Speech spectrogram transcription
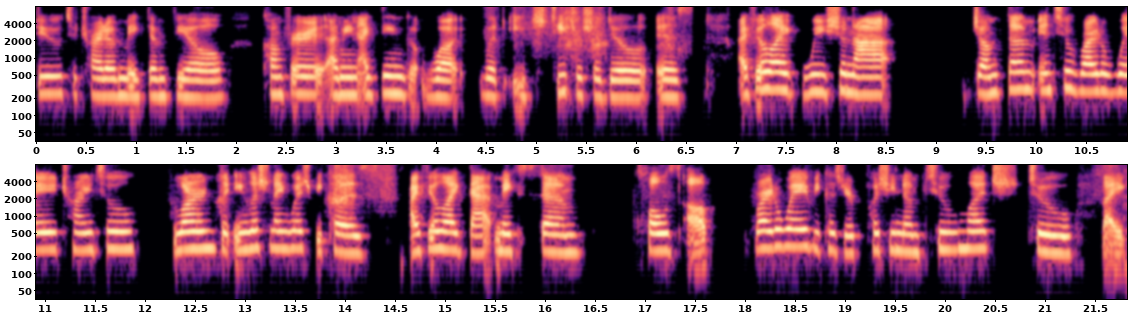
do to try to make them feel comfort. I mean, I think what what each teacher should do is I feel like we should not jump them into right away trying to learn the English language because I feel like that makes them close up right away because you're pushing them too much to like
